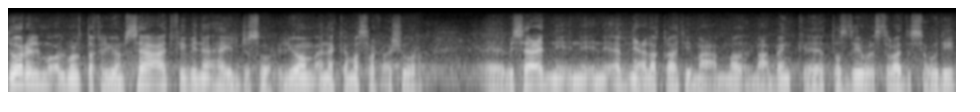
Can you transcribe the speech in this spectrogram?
دور الملتقى اليوم ساعد في بناء هذه الجسور. اليوم أنا كمصرف أشور بيساعدني اني إني أبني علاقاتي مع مع بنك التصدير والاستيراد السعودي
